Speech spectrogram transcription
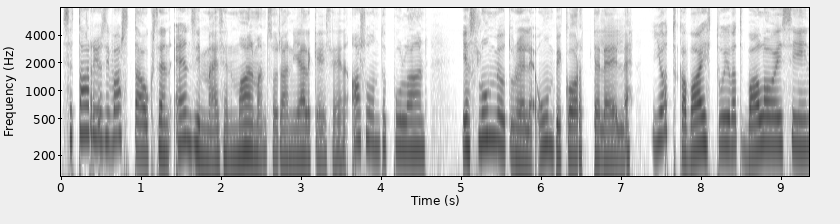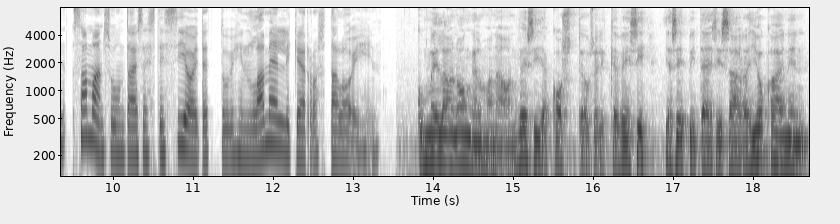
Se tarjosi vastauksen ensimmäisen maailmansodan jälkeiseen asuntopulaan ja slummiutuneille umpikortteleille, jotka vaihtuivat valoisiin, samansuuntaisesti sijoitettuihin lamellikerrostaloihin. Kun meillä on ongelmana on vesi ja kosteus, eli vesi, ja se pitäisi saada jokainen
